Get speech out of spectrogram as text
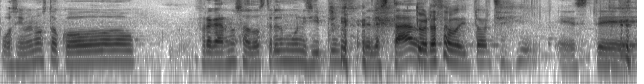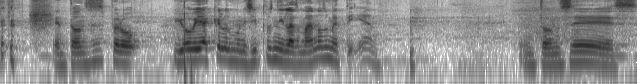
pues sí me nos tocó fregarnos a dos, tres municipios del estado. Tú eras auditor, sí. Este, entonces, pero yo veía que los municipios ni las manos metían. Entonces,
